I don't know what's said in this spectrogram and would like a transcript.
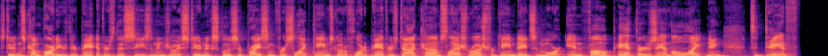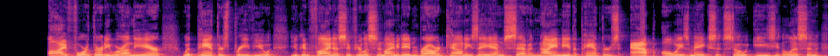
Students come party with your Panthers this season. Enjoy student-exclusive pricing for select games. Go to floridapanthers.com slash rush for game dates and more info. Panthers and the Lightning today at 5, 4.30, we're on the air with Panthers Preview. You can find us if you're listening to Miami-Dade and Broward Counties AM 790. The Panthers app always makes it so easy to listen.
